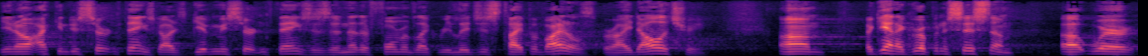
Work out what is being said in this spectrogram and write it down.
you know, I can do certain things. God's given me certain things is another form of like religious type of idols or idolatry. Um, again, I grew up in a system uh, where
